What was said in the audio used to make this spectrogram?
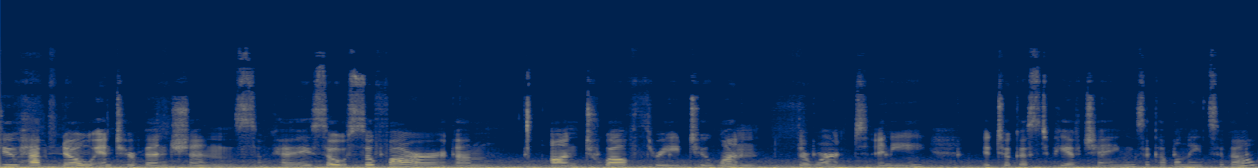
to have no interventions. Okay. So so far, um, on twelve three two one, there weren't any. It took us to PF Chang's a couple nights ago.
